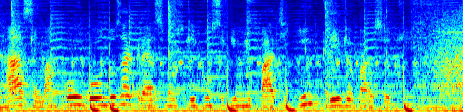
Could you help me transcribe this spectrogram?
Hassi marcou um gol nos acréscimos e conseguiu um empate incrível para o seu time.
